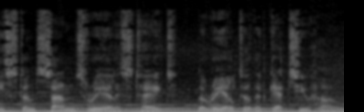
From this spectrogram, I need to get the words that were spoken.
Eastern Sands Real Estate, the realtor that gets you home.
